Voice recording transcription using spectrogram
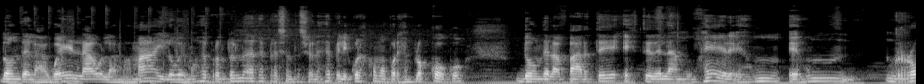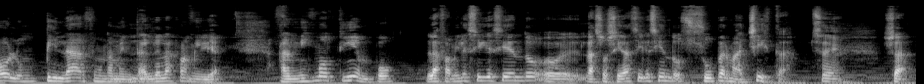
donde la abuela o la mamá, y lo vemos de pronto en las representaciones de películas como por ejemplo Coco, donde la parte este, de la mujer es un, es un rol, un pilar fundamental de la familia, al mismo tiempo la familia sigue siendo, la sociedad sigue siendo súper machista. Sí. O sea,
